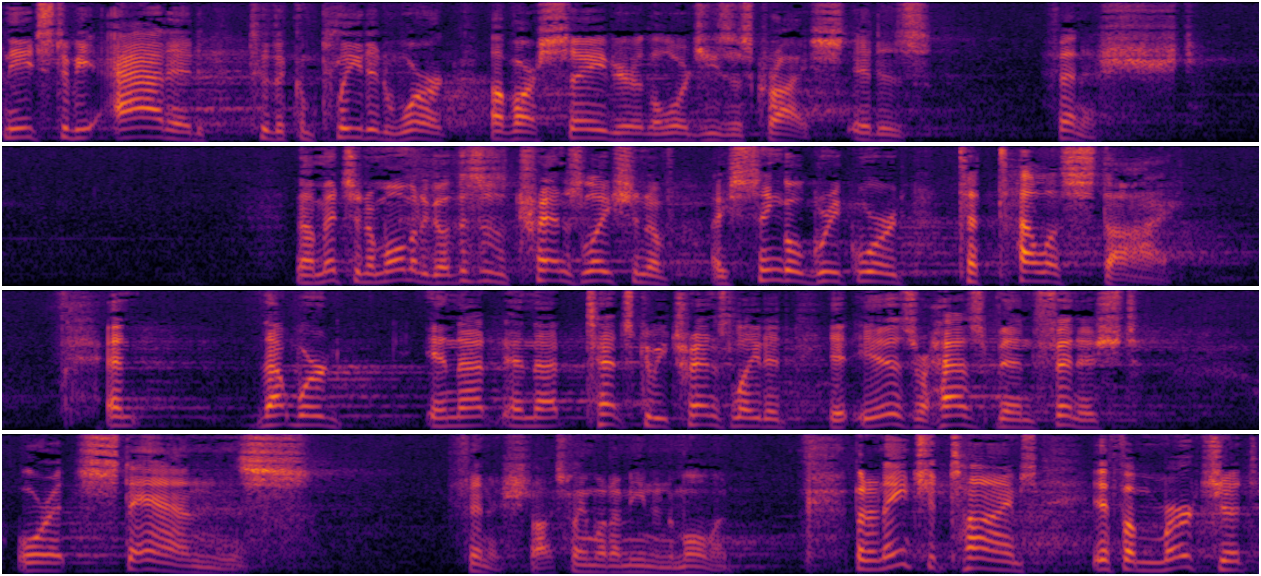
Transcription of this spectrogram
needs to be added to the completed work of our Savior, the Lord Jesus Christ. It is finished. Now, I mentioned a moment ago, this is a translation of a single Greek word, tetelestai. And that word in that, in that tense can be translated it is or has been finished, or it stands finished. I'll explain what I mean in a moment. But in ancient times, if a merchant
